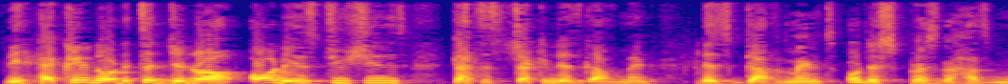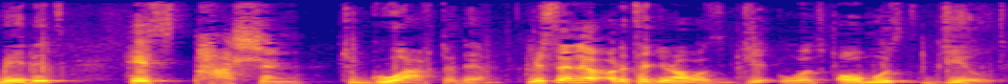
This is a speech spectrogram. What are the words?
The heckling Auditor General, all the institutions that is checking this government, this government or this president has made it his passion to go after them. Recently, Auditor General was, was almost jailed.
